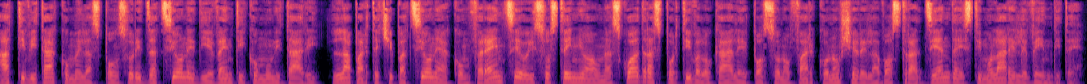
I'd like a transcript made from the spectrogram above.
Attività come la sponsorizzazione di eventi comunitari, la partecipazione a conferenze o il sostegno a una squadra sportiva locale possono far conoscere la vostra azienda e stimolare le vendite.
